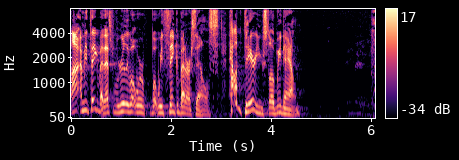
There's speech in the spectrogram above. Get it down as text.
I mean, think about it. That's really what, we're, what we think about ourselves. How dare you slow me down?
